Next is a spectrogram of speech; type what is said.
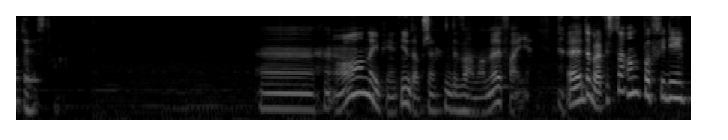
No to jest. Eee, o, no i pięknie, dobrze. Dwa mamy, fajnie. E, dobra, wiesz co, on po chwili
